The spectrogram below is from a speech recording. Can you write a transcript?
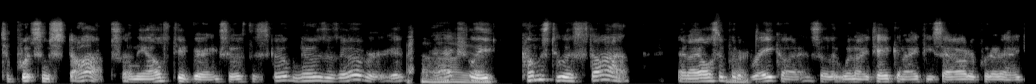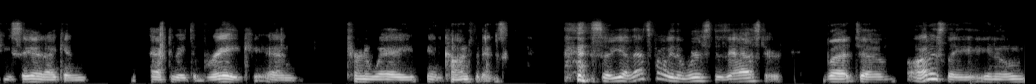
to put some stops on the altitude bearing. So if the scope noses over, it uh, actually yeah. comes to a stop. And I also Smart. put a brake on it so that when I take an eyepiece out or put an eyepiece in, I can activate the brake and turn away in confidence. so yeah, that's probably the worst disaster but uh, honestly, you know,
